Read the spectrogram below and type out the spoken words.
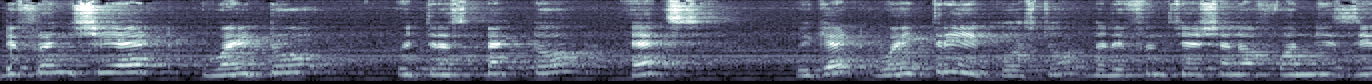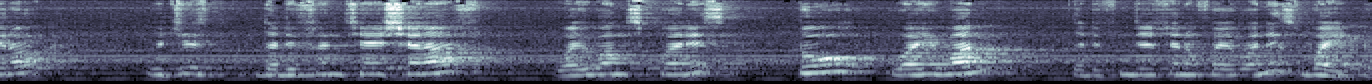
differentiate y2 with respect to x we get y3 equals to the differentiation of 1 is 0 which is the differentiation of y1 square is 2 y1 the differentiation of y1 is y2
